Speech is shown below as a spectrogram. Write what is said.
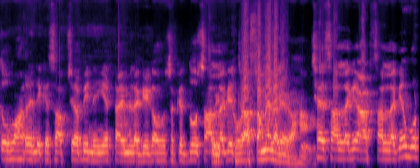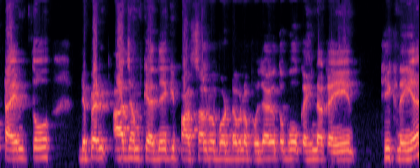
तो वहाँ रहने के हिसाब से अभी नहीं है टाइम लगेगा हो सके दो साल लगे थोड़ा समय लगेगा हाँ। छह साल लगे आठ साल लगे वो टाइम तो डिपेंड आज हम कहते हैं कि पाँच साल में बहुत डेवलप हो जाएगा तो वो कहीं ना कहीं ठीक नहीं है।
